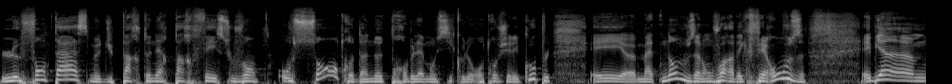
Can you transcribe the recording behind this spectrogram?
Le fantasme du partenaire parfait est souvent au centre d'un autre problème aussi que l'on retrouve chez les couples. Et euh, maintenant, nous allons voir avec Férouz, eh bien, euh,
